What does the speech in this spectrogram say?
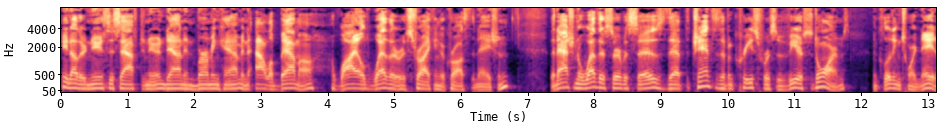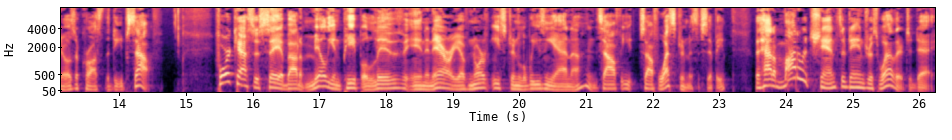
In other news this afternoon, down in Birmingham in Alabama, wild weather is striking across the nation. The National Weather Service says that the chances have increased for severe storms, including tornadoes, across the deep south. Forecasters say about a million people live in an area of northeastern Louisiana and south southwestern Mississippi that had a moderate chance of dangerous weather today.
